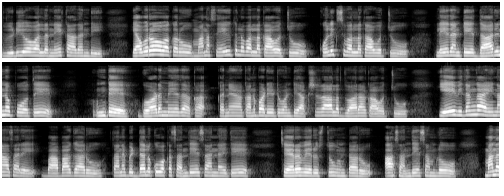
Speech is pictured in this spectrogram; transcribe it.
వీడియో వల్లనే కాదండి. ఎవరో ఒకరు మన స్నేహితుల వల్ల కావచ్చు కొలిక్స్ వల్ల కావచ్చు లేదంటే దారిన పోతే ఉంటే గోడ మీద క కనపడేటువంటి అక్షరాల ద్వారా కావచ్చు. ఏ విధంగా అయినా సరే బాబాగారు తన బిడ్డలకు ఒక సందేశాన్ని అయితే చేరవేరుస్తూ ఉంటారు. ఆ సందేశంలో మన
